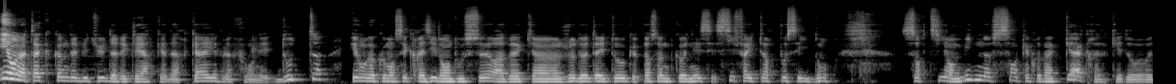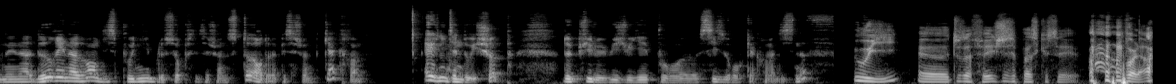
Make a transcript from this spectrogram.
Et on attaque comme d'habitude avec les arcades archive, la fournée d'août. Et on va commencer Crazy en douceur avec un jeu de Taito que personne connaît, c'est Sea Fighter Poseidon. Sorti en 1984, qui est doréna- dorénavant disponible sur PlayStation Store de la PlayStation 4 et le Nintendo eShop depuis le 8 juillet pour euh, 6,99€. oui euh, tout à fait je sais pas ce que c'est voilà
